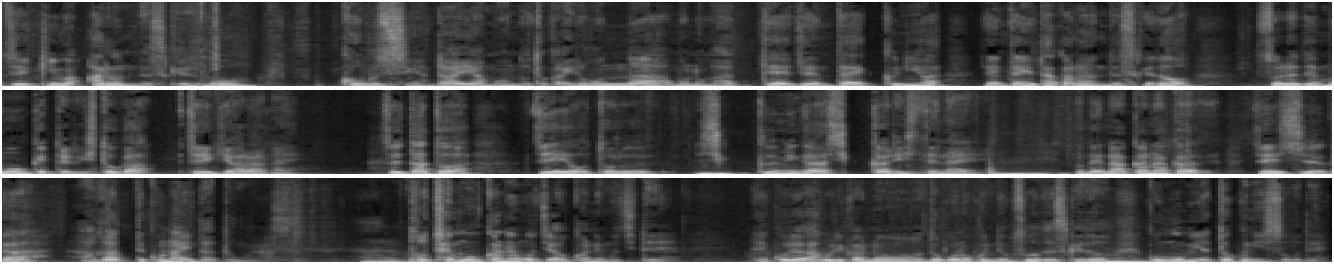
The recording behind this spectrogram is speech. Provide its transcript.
税金はあるんですけれど、うん、鉱物資源、ダイヤモンドとかいろんなものがあって、全体、国は全体豊かなんですけど、それで儲けてる人が税金を払わない。それとあとは、税を取る仕組みがしっかりしてないので、うん、なかなか税収が上がってこないんだと思います。とてもお金持ちはお金持ちで、これはアフリカのどこの国でもそうですけど、うん、コンゴ民は特にそうで。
